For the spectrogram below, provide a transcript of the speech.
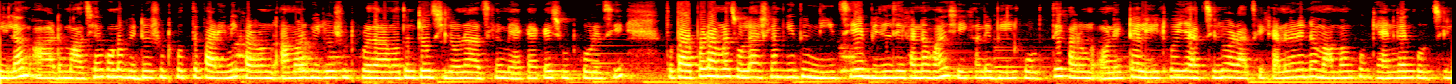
নিলাম। আর মাঝে আর কোনো ভিডিও শ্যুট করতে পারিনি কারণ আমার ভিডিও শ্যুট করে দেওয়ার মতন কেউ ছিল না। আজকে আমি একা একাই শ্যুট করেছি। তো তারপরে আমরা চলে আসলাম কিন্তু নিচে বিল যেখানে হয় সেইখানে বিল করতে কারণ অনেকটা লেট হয়ে যাচ্ছিল। আর আজকে কেন জানি না মামা খুব ঘ্যান ঘ্যান করছিল।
